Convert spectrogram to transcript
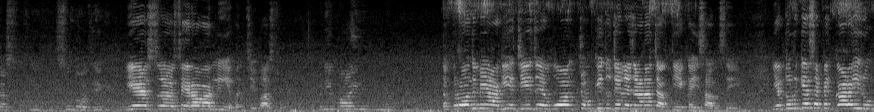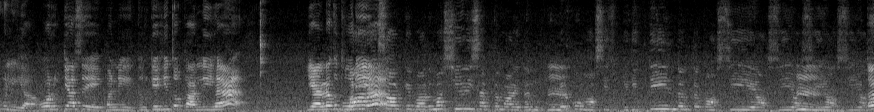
या शुद्ध हो जाएगी। ये शेरा वाली है बच्चे ये काली तो क्रोध में आ गई चीज़ है वो चौकी तुझे ले जाना चाहती है कई साल से। ये दुर्गे से फिर काला ही रूप लिया। और कैसे बनी? दुर्गे ही तो काली है। ये अलग थोड़ी है। साल के बाद मैं सीढ़ी सप्तम वाले दिन हम्म। मेरे को हँसी छुट्टी तीन दिन तक हँसी हँसी हँसी हम्म। हँसी। तो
